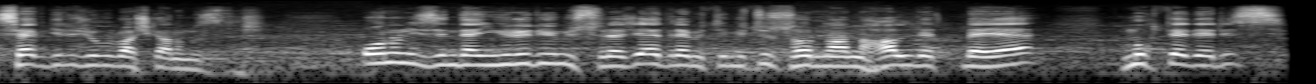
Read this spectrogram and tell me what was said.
sevgili Cumhurbaşkanımızdır. Onun izinden yürüdüğümüz sürece Edremit'in bütün sorunlarını halletmeye muktederiz.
